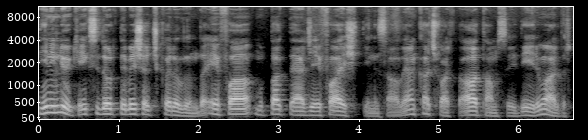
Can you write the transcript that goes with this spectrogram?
Deniliyor ki eksi 4 ile 5 açık aralığında fa mutlak değerce fa eşitliğini sağlayan kaç farklı a tam sayı değeri vardır?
